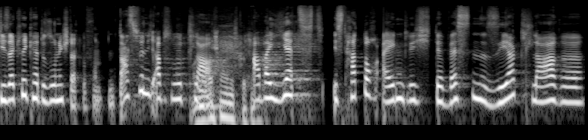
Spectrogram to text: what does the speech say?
dieser Krieg hätte so nicht stattgefunden. Das finde ich absolut klar. Aber jetzt ist, hat doch eigentlich der Westen eine sehr klare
